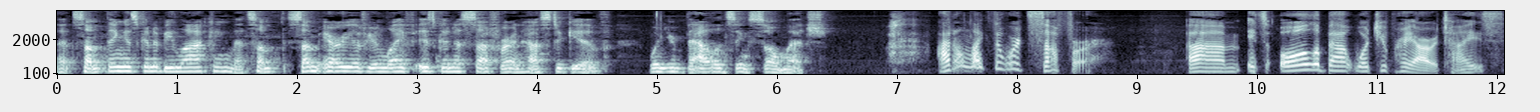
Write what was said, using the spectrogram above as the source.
That something is going to be lacking, that some some area of your life is going to suffer and has to give when you're balancing so much? I don't like the word suffer. Um, it's all about what you prioritize.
